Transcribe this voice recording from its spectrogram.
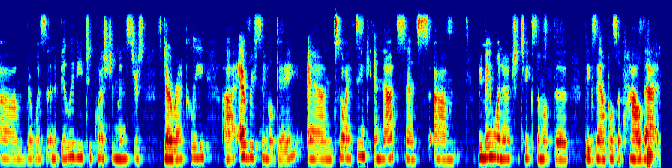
um, there was an ability to question ministers directly uh, every single day. And so I think in that sense, um, we may want to actually take some of the, the examples of how that,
